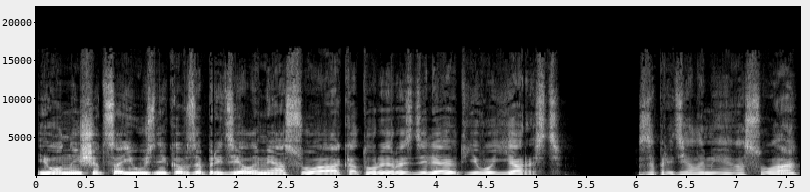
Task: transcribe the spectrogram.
И он ищет союзников за пределами Асуа, которые разделяют его ярость. «За пределами Асуа?»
